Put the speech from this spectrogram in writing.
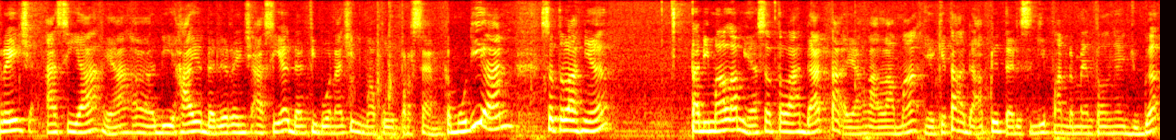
range Asia ya eh, di higher dari range Asia dan Fibonacci 50% kemudian setelahnya tadi malam ya setelah data ya nggak lama ya kita ada update dari segi fundamentalnya juga.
